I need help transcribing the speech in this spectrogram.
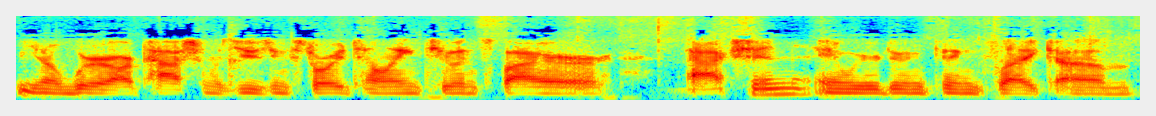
you know, where our passion was using storytelling to inspire action, and we were doing things like um,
